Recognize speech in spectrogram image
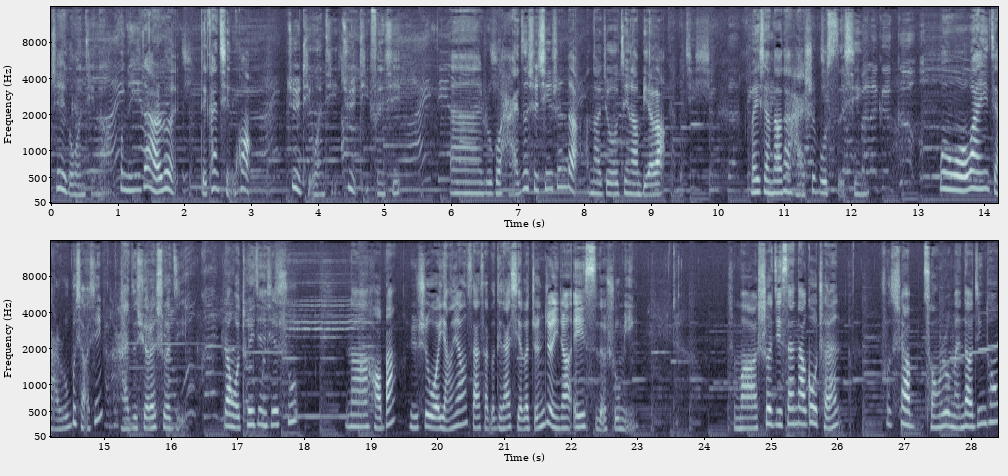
这个问题呢不能一概而论，得看情况，具体问题具体分析。嗯，如果孩子是亲生的，那就尽量别了。没想到他还是不死心，问我万一假如不小心孩子学了设计，让我推荐些书。那好吧，于是我洋洋洒洒的给他写了整整一张 A4 的书名，什么设计三大构成，Photoshop 从入门到精通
